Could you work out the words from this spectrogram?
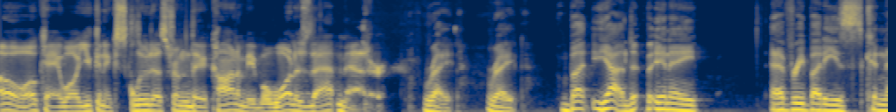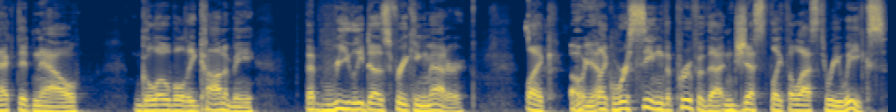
oh, okay, well, you can exclude us from the economy, but what does that matter? Right, right. But yeah, in a everybody's connected now global economy, that really does freaking matter. Like, oh yeah, like we're seeing the proof of that in just like the last three weeks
